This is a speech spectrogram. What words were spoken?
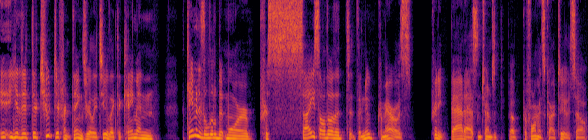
yeah, they're, they're two different things, really, too. Like the Cayman, the Cayman is a little bit more precise, although the the new Camaro is pretty badass in terms of a performance car too. So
